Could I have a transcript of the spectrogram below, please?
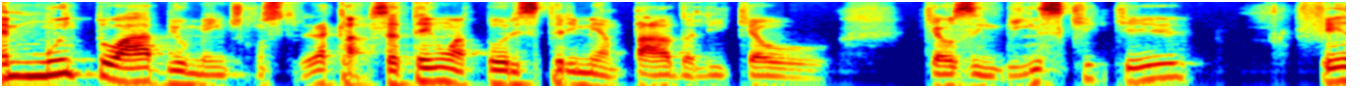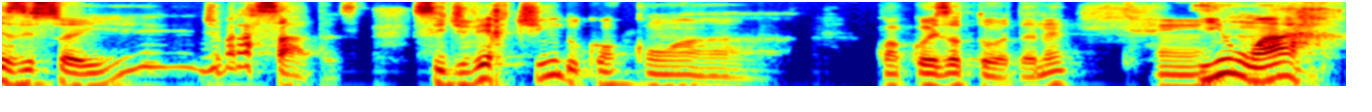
é, muito habilmente construído. É claro, você tem um ator experimentado ali, que é o, que é o Zimbinski, que fez isso aí de braçadas, se divertindo com, com a com a coisa toda, né? Hum. E um ar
